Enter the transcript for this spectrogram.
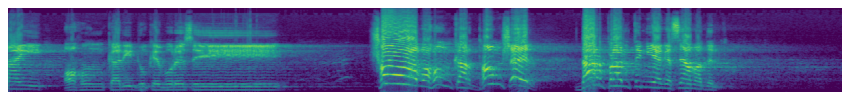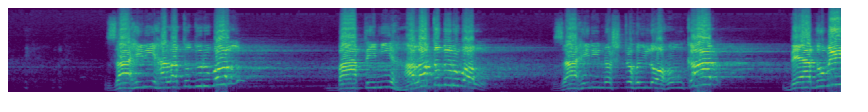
নাই অহংকারী ঢুকে পড়েছে। সব অহংকার ধ্বংসের দ্বার প্রান্তে নিয়ে গেছে আমাদেরকে। জাহিরি হালাত দুর্বল, বাতিনি হালাত দুর্বল। জাহিরি নষ্ট হইল অহংকার, বেয়াদুবি,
